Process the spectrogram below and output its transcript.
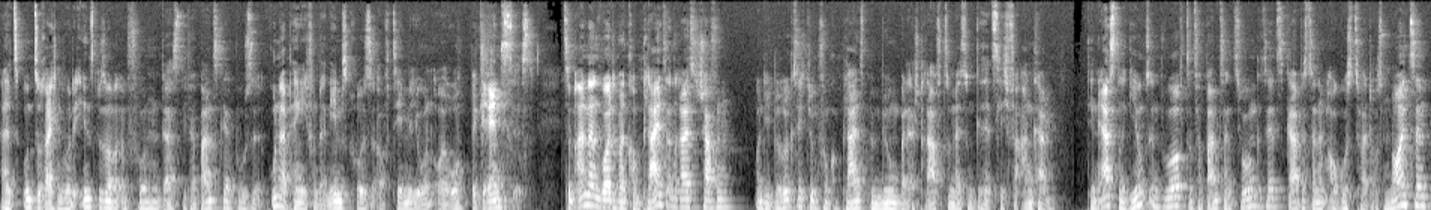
Als unzureichend wurde insbesondere empfunden, dass die Verbandsgeldbuße unabhängig von Unternehmensgröße auf 10 Millionen Euro begrenzt ist. Zum anderen wollte man Compliance-Anreiz schaffen und die Berücksichtigung von Compliance-Bemühungen bei der Strafzumessung gesetzlich verankern. Den ersten Regierungsentwurf zum Verbandssanktionengesetz gab es dann im August 2019.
